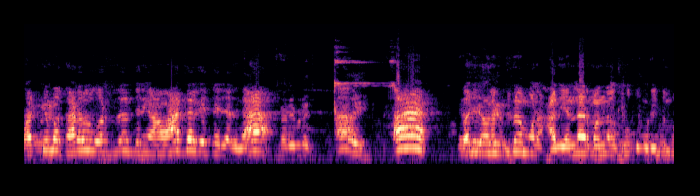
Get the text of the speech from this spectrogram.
சத்தியமா கடவுள் ஒருத்தர் தான் தெரியும். அவன் ஆத்தலுக்கு தெரியாதுங்க. பதில் சொல்லிட்டு தான் போனேன். அது என்ன? இருந்தாலும் கூத்து முடிட்டும்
